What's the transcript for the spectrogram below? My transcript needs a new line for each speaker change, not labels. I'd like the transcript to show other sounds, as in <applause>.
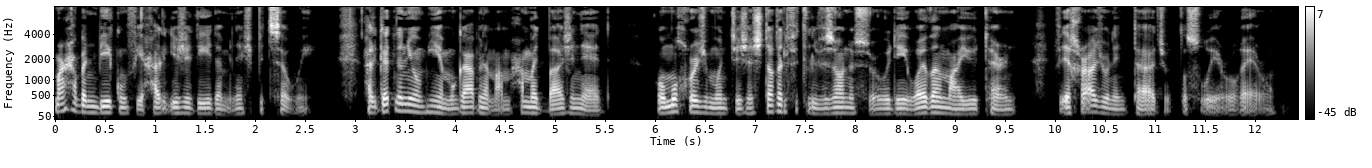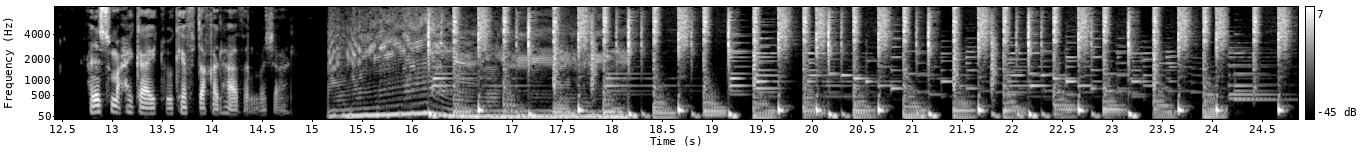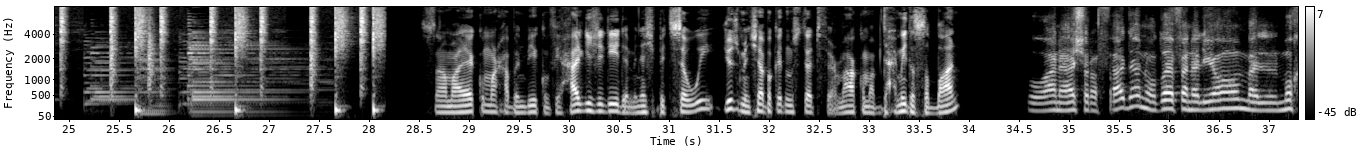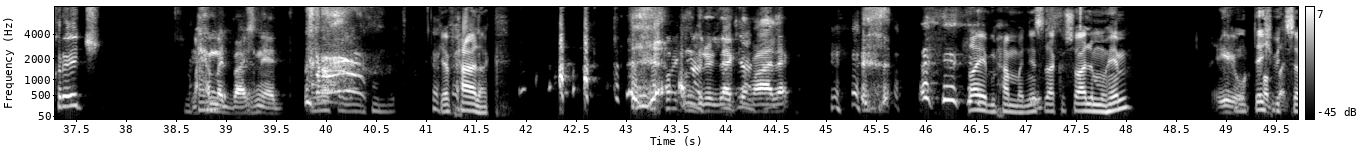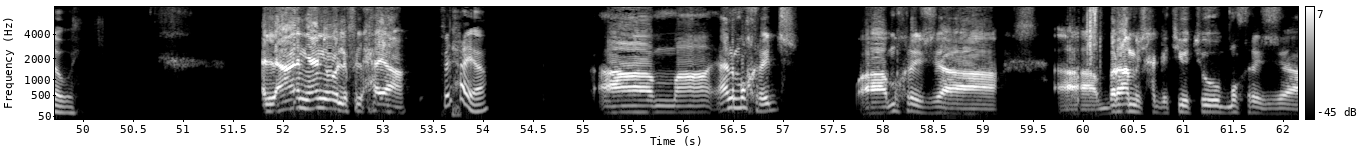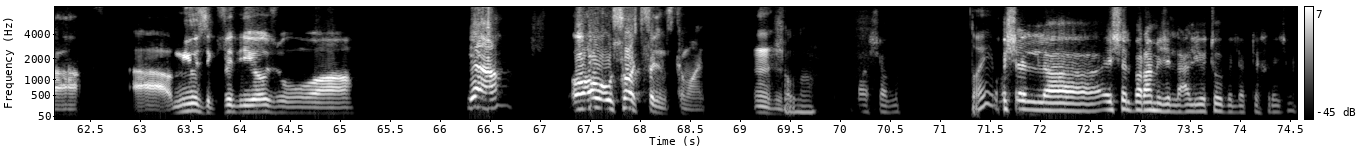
مرحبا بيكم في حلقة جديدة من إيش بتسوي. حلقتنا اليوم هي مقابلة مع محمد باجنيد هو مخرج ومنتج اشتغل في التلفزيون السعودي وأيضا مع يوتيرن في الإخراج والإنتاج والتصوير وغيره. حنسمع حكايته وكيف دخل هذا المجال. السلام عليكم مرحبا بكم في حلقة جديدة من إيش بتسوي جزء من شبكة مستدفر معكم عبد الحميد الصبان
وأنا أشرف فادن وضيفنا اليوم المخرج
محمد باجنيد <laughs>
كيف حالك؟
الحمد لله كيف حالك؟ <laughs>
طيب محمد نسألك السؤال المهم إيوه أنت
إيش.
بتسوي؟
الآن يعني ولا في الحياة؟
في الحياة
آه، أنا مخرج مخرج آه، آه، برامج حقت يوتيوب مخرج آه، آه، music videos و يا و short films كمان
ما. شاء الله
ما شاء الله
طيب
وإيش ال- إيش البرامج اللي على اليوتيوب اللي بتخرجها؟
